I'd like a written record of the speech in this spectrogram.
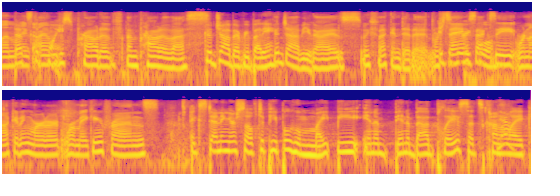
and That's like, the I'm point. just proud of. I'm proud of us. Good job, everybody. Good job, you guys. We fucking did it. We're It's staying very cool. sexy. We're not getting murdered. We're making friends. Extending yourself to people who might be in a in a bad place. That's kind of Yeah. like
